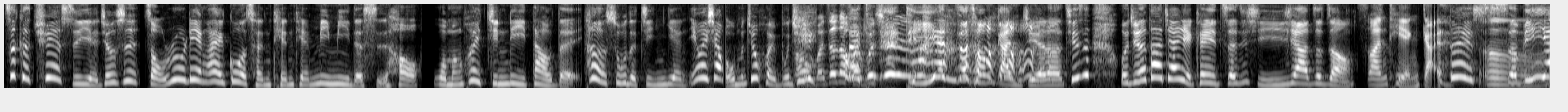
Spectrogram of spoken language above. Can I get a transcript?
这个确实也就是走入恋爱过程甜甜蜜蜜的时候，我们会经历到的特殊的经验。因为像我们就回不去，哦、我们真的回不去 体验这种感觉了。其实我觉得大家也可以珍惜一下这种酸甜感，对，什么呀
